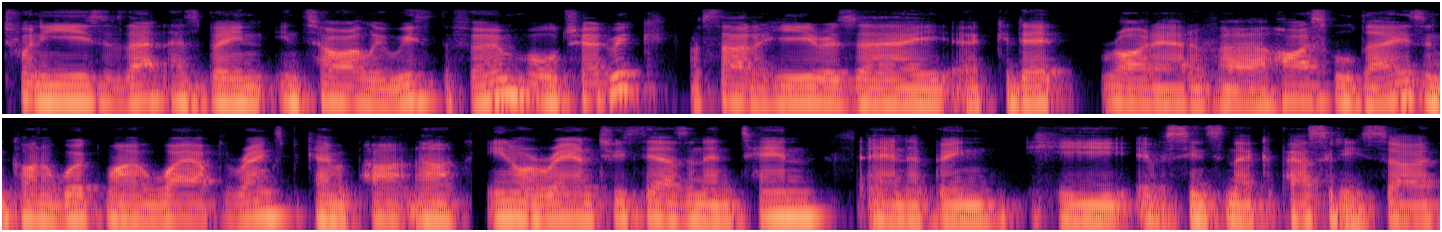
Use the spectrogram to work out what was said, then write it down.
20 years of that has been entirely with the firm, Hall Chadwick. I started here as a, a cadet right out of uh, high school days and kind of worked my way up the ranks, became a partner in or around 2010 and have been here ever since in that capacity. So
